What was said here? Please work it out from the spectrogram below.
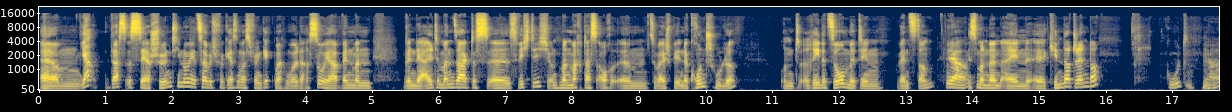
Ähm, ja, das ist sehr schön, Tino. Jetzt habe ich vergessen, was ich für einen Gag machen wollte. Ach so, ja, wenn man, wenn der alte Mann sagt, das äh, ist wichtig und man macht das auch ähm, zum Beispiel in der Grundschule und redet so mit den Wenstern, ja, ist man dann ein äh, Kindergender? gut, ja,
